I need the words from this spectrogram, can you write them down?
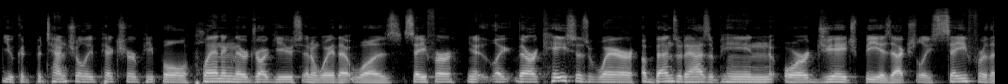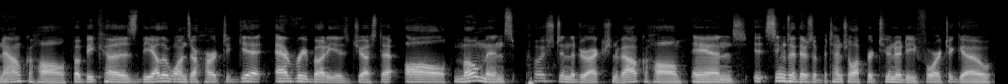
you could potentially picture people planning their drug use in a way that was safer. You know, like there are cases where a benzodiazepine or GHB is actually safer than alcohol, but because the other ones are hard to get, everybody is just at all moments pushed in the direction of alcohol and it seems like there's a potential opportunity for it to go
